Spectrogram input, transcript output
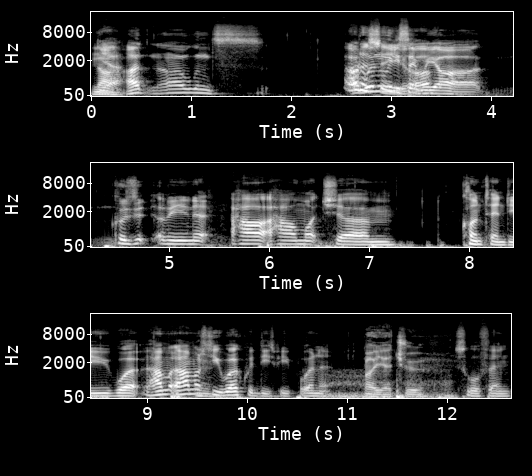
No, Yeah. I, I wouldn't. s- I, wouldn't really say we are. Because I mean, uh, how how much um, content do you work? How mu- how much Mm. do you work with these people in it? Oh yeah, true, Sort of thing.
